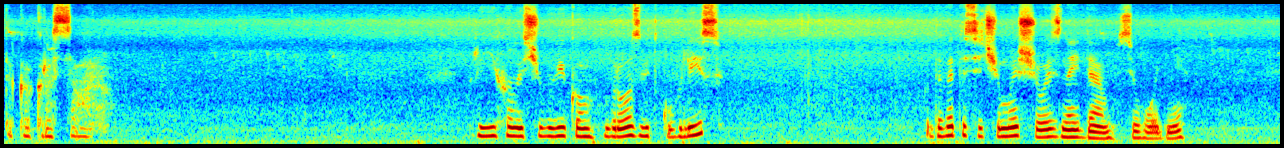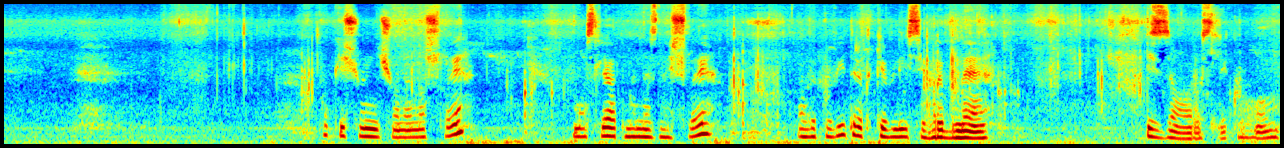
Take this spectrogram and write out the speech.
така краса. Приїхали з чоловіком в розвідку в ліс. Подивитися, чи ми щось знайдемо сьогодні. Поки що нічого не знайшли. Маслят ми не знайшли, але повітря таке в лісі грибне. І зарослі кругом.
